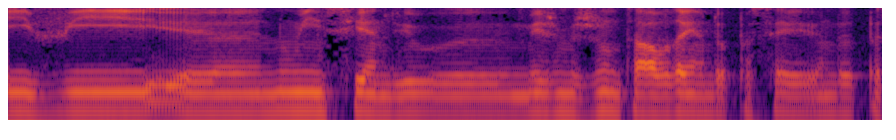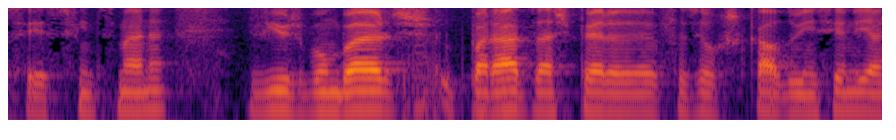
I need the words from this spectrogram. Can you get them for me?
e vi uh, num incêndio, uh, mesmo junto à aldeia onde eu, passei, onde eu passei esse fim de semana, vi os bombeiros parados à espera de fazer o rescaldo do incêndio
